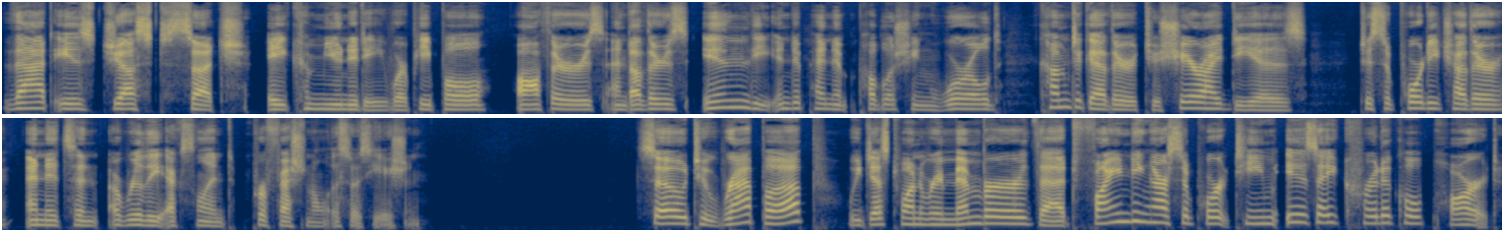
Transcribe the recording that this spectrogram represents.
that is just such a community where people, authors, and others in the independent publishing world come together to share ideas, to support each other, and it's an, a really excellent professional association. So, to wrap up, we just want to remember that finding our support team is a critical part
